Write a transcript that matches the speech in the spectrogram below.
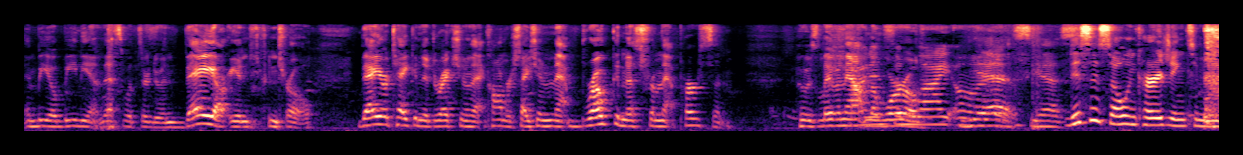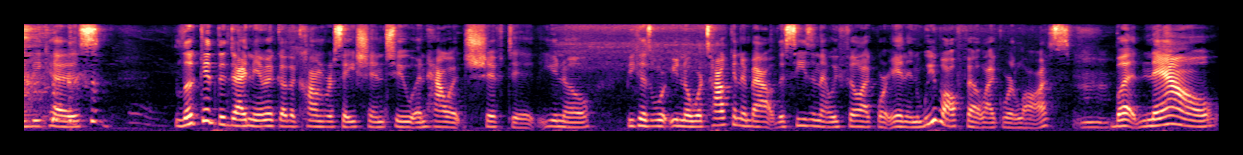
and be obedient, that's what they're doing. They are in control. They are taking the direction of that conversation and that brokenness from that person who is living out in the Shining some world. light on it. yes, yes. This is so encouraging to me because look at the dynamic of the conversation too and how it shifted, you know, because we're you know, we're talking about the season that we feel like we're in and we've all felt like we're lost. Mm-hmm. But now,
